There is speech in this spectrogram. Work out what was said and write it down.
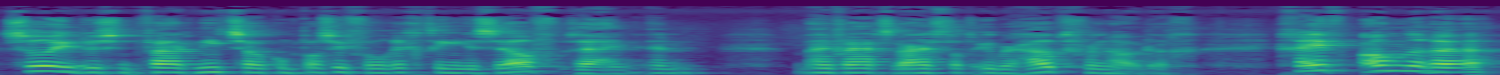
zul je dus vaak niet zo compassievol richting jezelf zijn. En mijn vraag is, waar is dat überhaupt voor nodig? Geef anderen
